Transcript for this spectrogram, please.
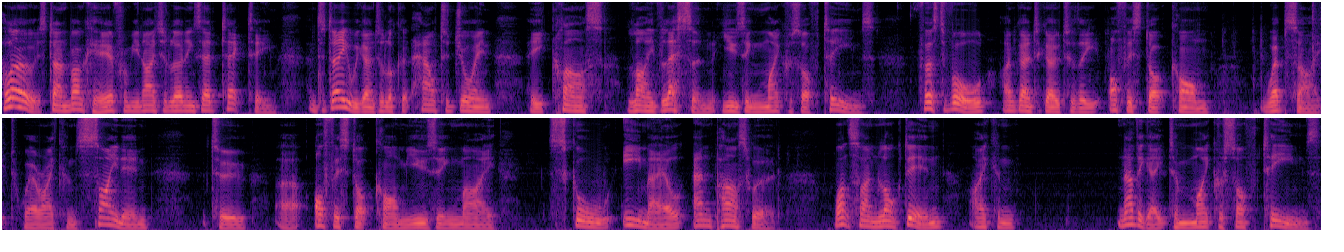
Hello, it's Dan Bunker here from United Learning's Ed Tech team and today we're going to look at how to join a class live lesson using Microsoft Teams. First of all, I'm going to go to the office.com website where I can sign in to uh, office.com using my school email and password. Once I'm logged in, I can navigate to Microsoft Teams.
